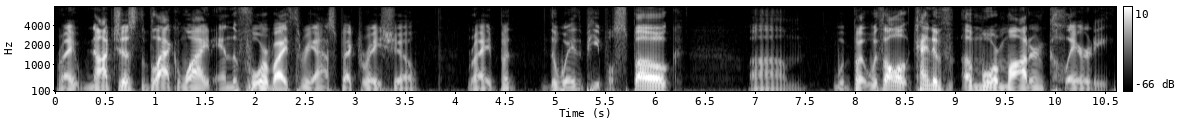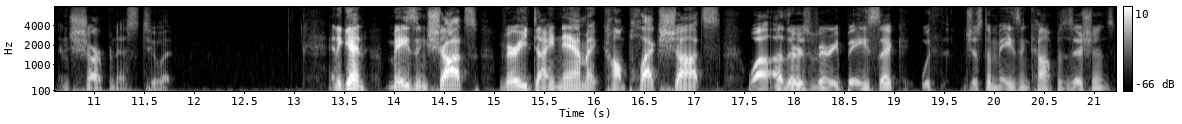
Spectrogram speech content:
right? Not just the black and white and the four by three aspect ratio, right? But the way the people spoke, um, but with all kind of a more modern clarity and sharpness to it. And again, amazing shots, very dynamic, complex shots, while others very basic with just amazing compositions.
